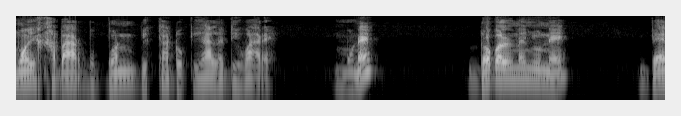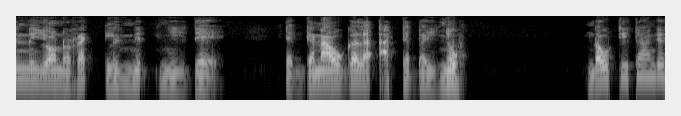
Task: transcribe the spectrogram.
mooy xabaar bu bon bi kàddug yàlla di waare mu ne dogal nañu ne benn yoon rekk la nit ñiy dee te gannaaw ga la àtte bay ñëw ndaw tiitaange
